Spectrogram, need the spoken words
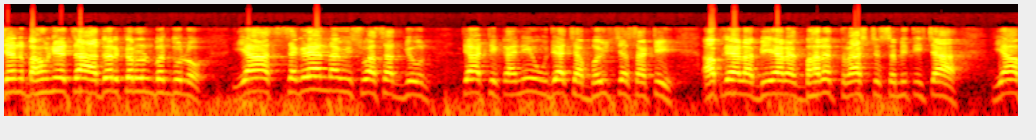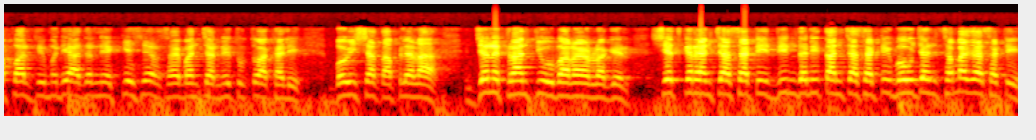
जनभावनेचा आदर करून बंधूनो या सगळ्यांना विश्वासात घेऊन त्या ठिकाणी उद्याच्या भविष्यासाठी आपल्याला बी आर भारत राष्ट्र समितीच्या या पार्टीमध्ये आदरणीय केसीआर साहेबांच्या नेतृत्वाखाली भविष्यात आपल्याला जनक्रांती उभारावी लागेल. शेतकऱ्यांच्यासाठी दिनदलितांच्यासाठी बहुजन समाजासाठी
